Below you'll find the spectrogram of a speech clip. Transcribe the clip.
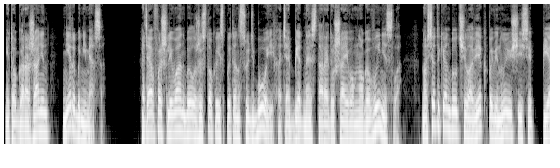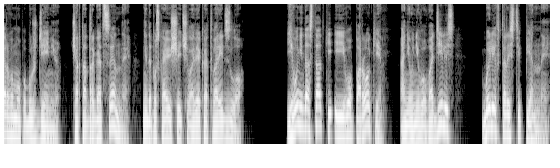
не то горожанин, ни рыба, ни мясо». Хотя Фашливан был жестоко испытан судьбой, хотя бедная старая душа его много вынесла, но все-таки он был человек, повинующийся первому побуждению, черта драгоценная, не допускающая человека творить зло. Его недостатки и его пороки, они у него водились, были второстепенные.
